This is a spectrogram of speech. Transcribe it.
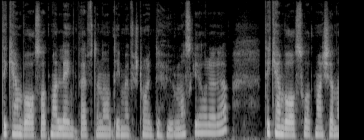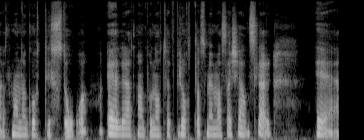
det kan vara så att man längtar efter någonting men förstår inte hur man ska göra det. Det kan vara så att man känner att man har gått i stå eller att man på något sätt brottas med massa känslor. Eh,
